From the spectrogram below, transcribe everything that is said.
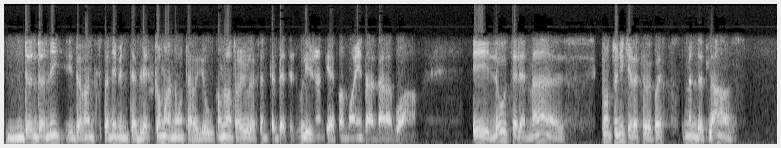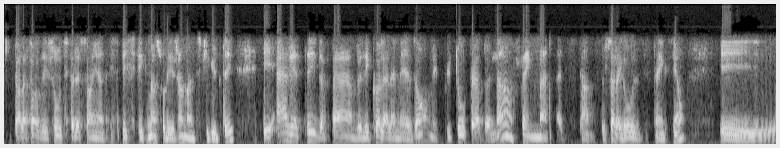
de donner et de rendre disponible une tablette, comme en Ontario, comme l'Ontario l'a fait une tablette à tous les jeunes qui n'avaient pas moyen d'en d'en avoir. Et l'autre élément, euh, compte tenu qu'il reste à peu près six semaines de classe, par la force des choses, il fallait s'orienter spécifiquement sur les jeunes en difficulté et arrêter de faire de l'école à la maison, mais plutôt faire de l'enseignement à distance. C'est ça la grosse distinction. Et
